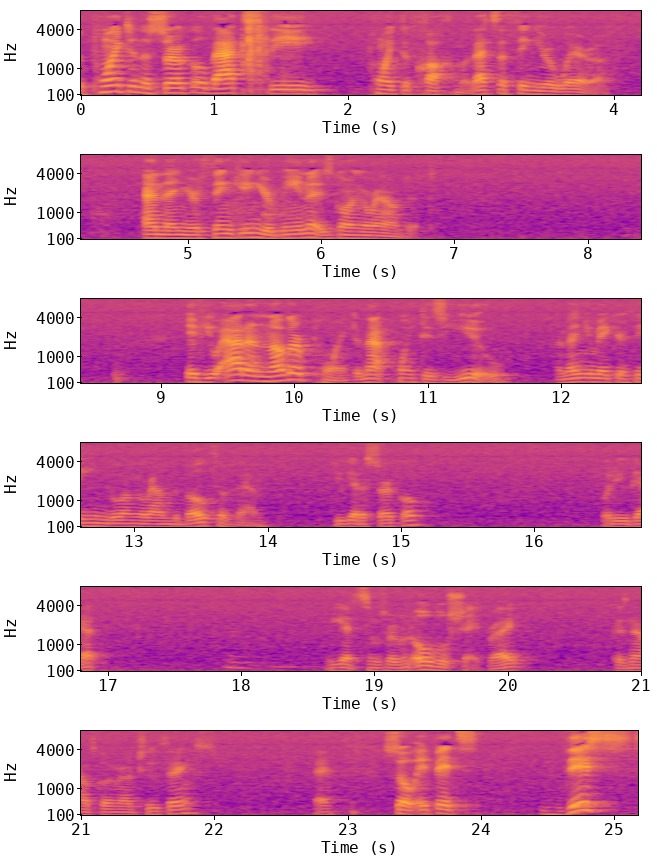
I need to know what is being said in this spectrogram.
the point in the circle, that's the point of chachma. That's the thing you're aware of. And then your thinking, your bina, is going around it. If you add another point, and that point is you, and then you make your thinking going around the both of them, do you get a circle? What do you get? You get some sort of an oval shape, right? Because now it's going around two things. Okay? So if it's this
